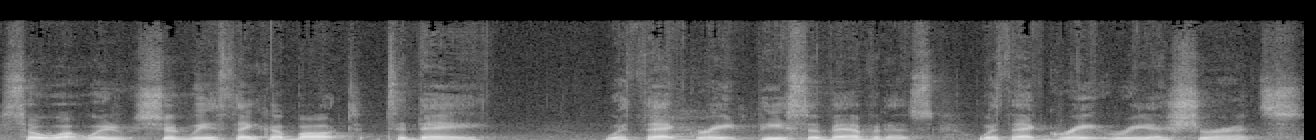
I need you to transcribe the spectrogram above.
So, what we, should we think about today with that great piece of evidence, with that great reassurance?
